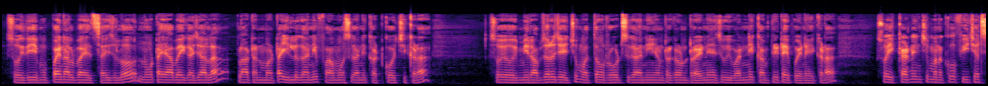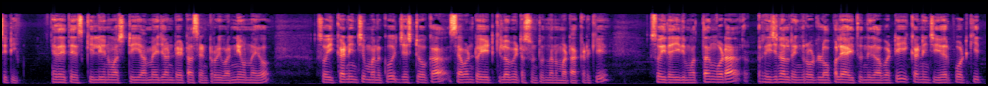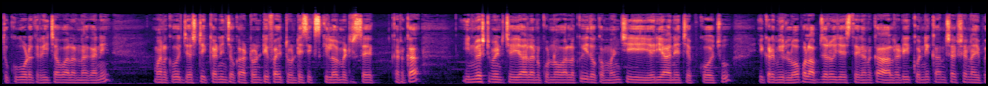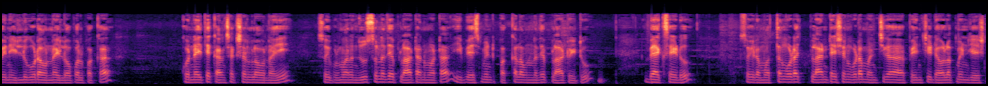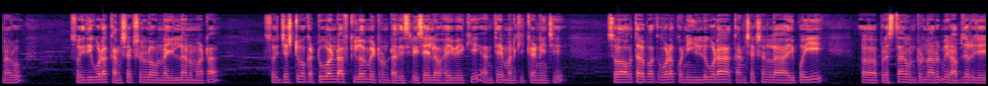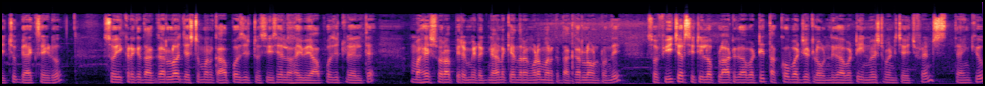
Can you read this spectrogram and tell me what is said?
సో ఇది ముప్పై నలభై ఐదు సైజులో నూట యాభై గజాల ప్లాట్ అనమాట ఇల్లు కానీ ఫామ్ హౌస్ కానీ కట్టుకోవచ్చు ఇక్కడ. సో మీరు అబ్జర్వ్ చేయొచ్చు మొత్తం రోడ్స్ కానీ అండర్ గ్రౌండ్ డ్రైనేజ్ ఇవన్నీ కంప్లీట్ అయిపోయినాయి ఇక్కడ. సో ఇక్కడ నుంచి మనకు ఫ్యూచర్ సిటీ ఏదైతే skill university Amazon data centre ఇవన్నీ ఉన్నాయో సో ఇక్కడ నుంచి మనకు జస్ట్ ఒక సెవెన్ టు ఎయిట్ కిలోమీటర్స్ ఉంటుందన్నమాట అక్కడికి. సో ఇది ఇది మొత్తం కూడా రీజనల్ రింగ్ రోడ్ లోపలే అవుతుంది కాబట్టి ఇక్కడ నుంచి ఎయిర్పోర్ట్కి తుక్కుగూడకి రీచ్ అవ్వాలన్నా కానీ మనకు జస్ట్ ఇక్కడ నుంచి ఒక twenty five twenty six kilometres కనుక ఇన్వెస్ట్మెంట్ చేయాలనుకున్న వాళ్ళకు ఇది ఒక మంచి ఏరియా అనే చెప్పుకోవచ్చు. ఇక్కడ మీరు లోపల అబ్జర్వ్ చేస్తే కనుక ఆల్రెడీ కొన్ని కన్స్ట్రక్షన్ అయిపోయిన ఇల్లు కూడా ఉన్నాయి లోపల పక్క. కొన్ని అయితే కన్స్ట్రక్షన్లో ఉన్నాయి. సో ఇప్పుడు మనం చూస్తున్నదే ప్లాట్ అనమాట ఈ బేస్మెంట్ పక్కన ఉన్నదే ప్లాట్ ఇటు. Back side. సో ఇక్కడ మొత్తం కూడా ప్లాంటేషన్ కూడా మంచిగా పెంచి డెవలప్మెంట్ చేసినారు. సో ఇది కూడా కన్స్ట్రక్షన్లో ఉన్న ఇల్లు అనమాట సో జస్ట్ ఒక టూ అండ్ హాఫ్ కిలోమీటర్ ఉంటుంది శ్రీశైలం హైవేకి అంతే మనకి ఇక్కడి నుంచి. సో అవతల పక్క కూడా కొన్ని ఇల్లు కూడా కన్స్ట్రక్షన్లో అయిపోయి ప్రస్తుతం ఉంటున్నారు. మీరు అబ్జర్వ్ చేయొచ్చు బ్యాక్ సైడు. సో ఇక్కడికి దగ్గరలో జస్ట్ మనకు ఆపోజిట్ శ్రీశైలం హైవే ఆపోజిట్లో వెళ్తే మహేశ్వర పిరమిడ్ జ్ఞాన కేంద్రం కూడా మనకు దగ్గరలో ఉంటుంది. సో ఫ్యూచర్ సిటీలో ప్లాట్ కాబట్టి తక్కువ బడ్జెట్లో ఉంది కాబట్టి ఇన్వెస్ట్మెంట్ చేయొచ్చు ఫ్రెండ్స్ థ్యాంక్ యూ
